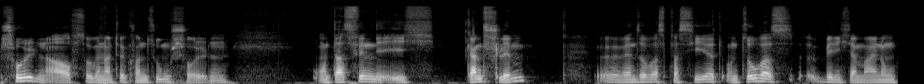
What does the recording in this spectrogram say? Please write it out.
Schulden auf, sogenannte Konsumschulden. Und das finde ich ganz schlimm, äh, wenn sowas passiert. Und sowas, äh, bin ich der Meinung,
